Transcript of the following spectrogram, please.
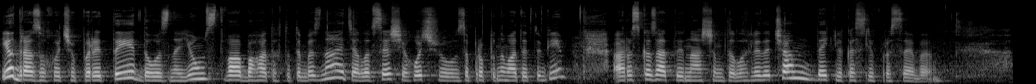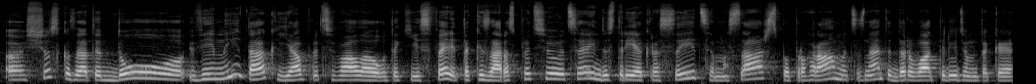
І одразу хочу перейти до знайомства. Багато хто тебе знає, але все ж я хочу запропонувати тобі розказати нашим телеглядачам декілька слів про себе. Е, Що сказати, до війни так я працювала у такій сфері, так і зараз працюю. Це індустрія краси, це масаж, спа-програми, це знаєте, дарувати людям таке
